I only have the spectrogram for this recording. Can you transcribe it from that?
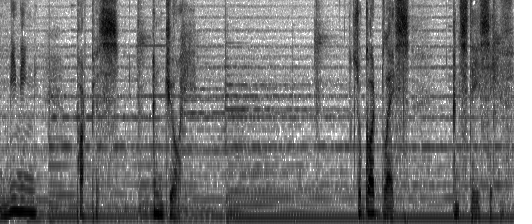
meaning, purpose, and joy. So God bless and stay safe.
